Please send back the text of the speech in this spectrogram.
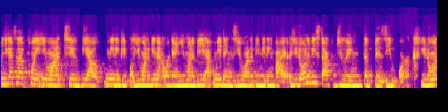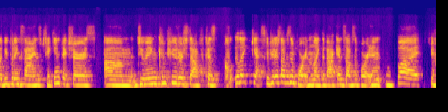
when you get to that point, you want to be out meeting people. You want to be networking. You want to be at meetings. You want to be meeting buyers. You don't want to be stuck doing the busy work. You don't want to be putting signs, taking pictures, um, doing computer stuff because, like, yes, computer stuff is important. Like the back end stuff is important. But if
